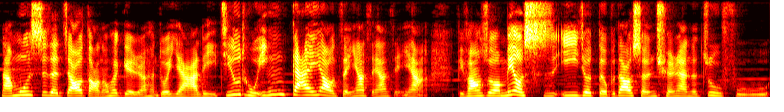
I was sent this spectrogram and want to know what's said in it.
那牧师的教导呢，会给人很多压力。基督徒应该要怎样怎样怎样？比方说，没有十一就得不到神全然的祝福，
